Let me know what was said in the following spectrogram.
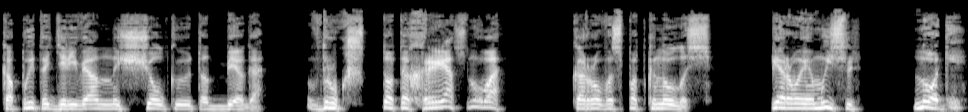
копыта деревянно щелкают от бега. Вдруг что-то хряснуло, корова споткнулась. Первая мысль — ноги.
